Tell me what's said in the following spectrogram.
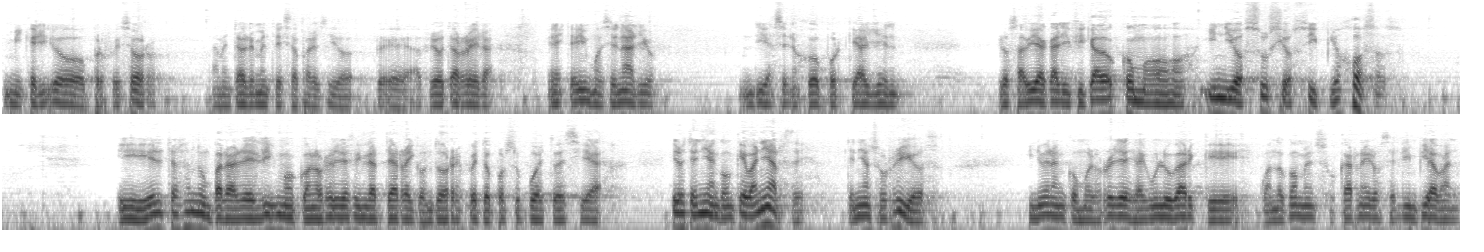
mi querido profesor, lamentablemente desaparecido, eh, Alfredo Terrera, en este mismo escenario, un día se enojó porque alguien los había calificado como indios sucios y piojosos. Y él trazando un paralelismo con los reyes de Inglaterra y con todo respeto, por supuesto, decía, ellos tenían con qué bañarse, tenían sus ríos, y no eran como los reyes de algún lugar que cuando comen sus carneros se limpiaban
